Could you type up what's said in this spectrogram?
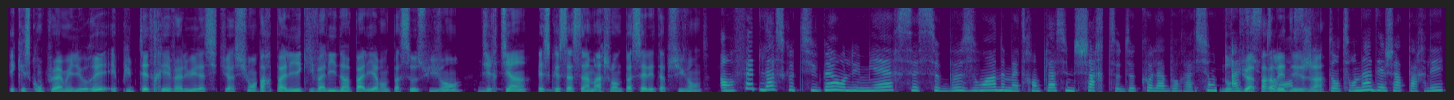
et qu'est-ce qu'on peut améliorer, et puis peut-être réévaluer la situation par palier qui valide un palier avant de passer au suivant, dire tiens, est-ce que ça, ça marche avant de passer à l'étape suivante? En fait, là, ce que tu mets en lumière, c'est ce besoin de mettre en place une charte de collaboration dont à tu as parlé déjà. dont on a déjà parlé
